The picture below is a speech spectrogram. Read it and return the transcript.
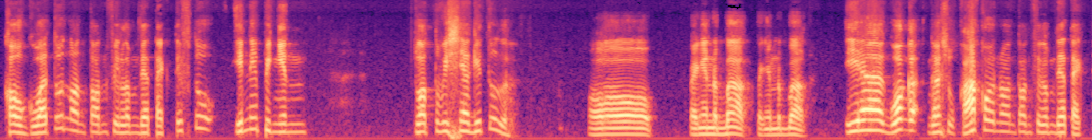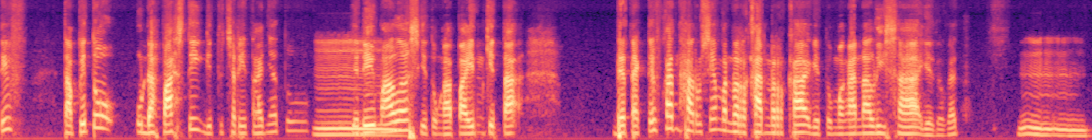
Kalau gua tuh nonton film detektif tuh ini pingin plot twistnya gitu loh. Oh, pengen nebak, pengen nebak. Iya, gua nggak nggak suka kok nonton film detektif, tapi tuh udah pasti gitu ceritanya tuh. Hmm. Jadi males gitu ngapain kita detektif kan harusnya menerka-nerka gitu, menganalisa gitu kan. Hmm.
